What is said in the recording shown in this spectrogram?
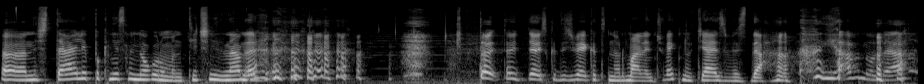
а, неща или пък ние сме много романтични, знам ли. Той, той, той иска да живее като нормален човек, но тя е звезда. Явно, да.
